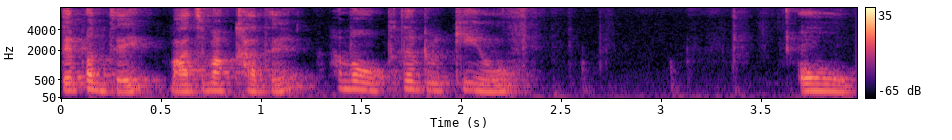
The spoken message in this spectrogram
네 번째 마지막 카드 한번 오픈해 볼게요. 오.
